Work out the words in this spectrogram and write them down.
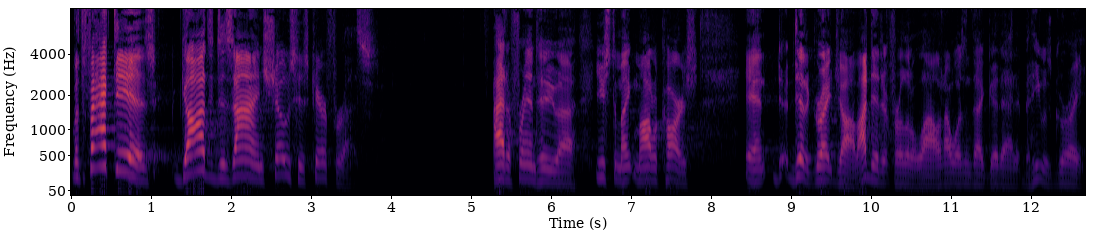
the fact is, God's design shows His care for us. I had a friend who uh, used to make model cars and d- did a great job. I did it for a little while, and I wasn't that good at it, but he was great.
